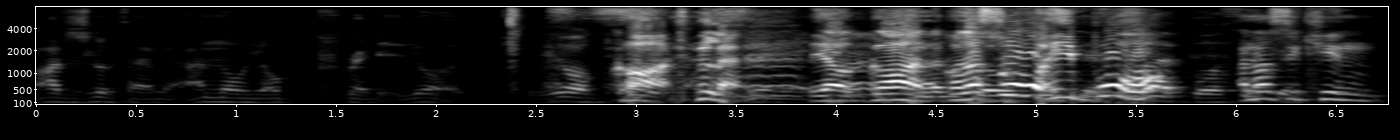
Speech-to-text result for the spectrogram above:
I just looked at him. I know you're ready. You're you're gone. like you're gone. Because I saw what he bought, and I was thinking,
